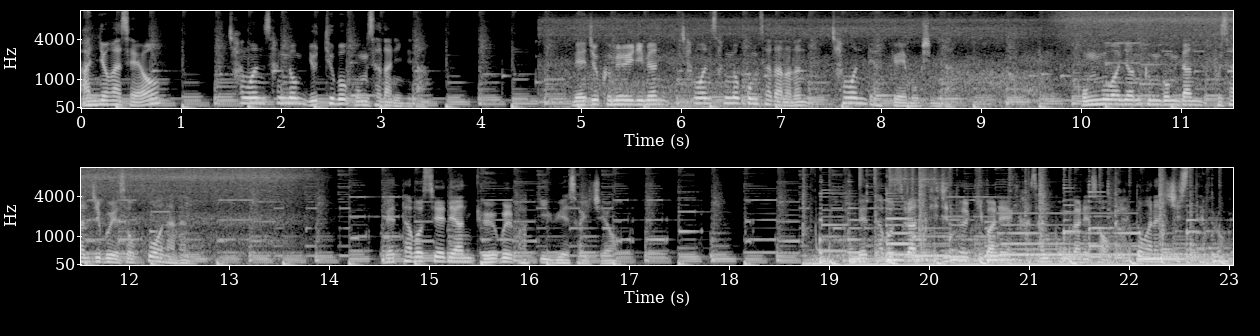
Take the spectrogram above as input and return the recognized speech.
안녕하세요. 창원 상록 유튜브 봉사단입니다. 매주 금요일이면 창원 상록 봉사단원은 창원대학교의 몫입니다. 공무원연금공단 부산지부에서 후원하는 메타버스에 대한 교육을 받기 위해서이지요. 메타버스란 디지털 기반의 가상 공간에서 활동하는 시스템으로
